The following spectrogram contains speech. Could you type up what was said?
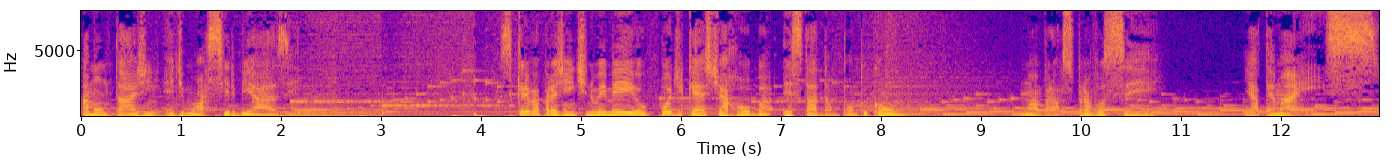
A montagem é de Moacir Biasi. Escreva pra gente no e-mail podcast@estadão.com. Um abraço para você e até mais.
